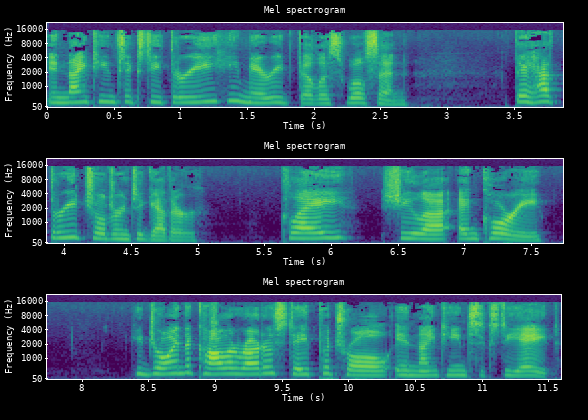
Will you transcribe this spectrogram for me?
In 1963, he married Phyllis Wilson. They had three children together Clay, Sheila, and Corey. He joined the Colorado State Patrol in 1968.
